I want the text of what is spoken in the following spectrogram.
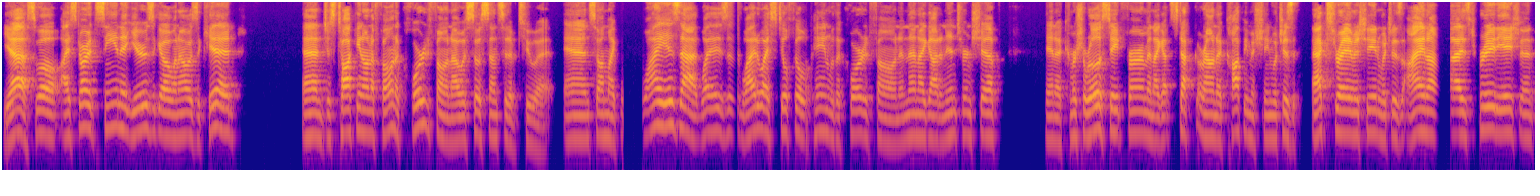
Yes. Well, I started seeing it years ago when I was a kid, and just talking on a phone, a corded phone, I was so sensitive to it, and so I'm like. Why is that? Why is it? Why do I still feel pain with a corded phone? And then I got an internship in a commercial real estate firm and I got stuck around a copy machine, which is X-ray machine, which is ionized radiation,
